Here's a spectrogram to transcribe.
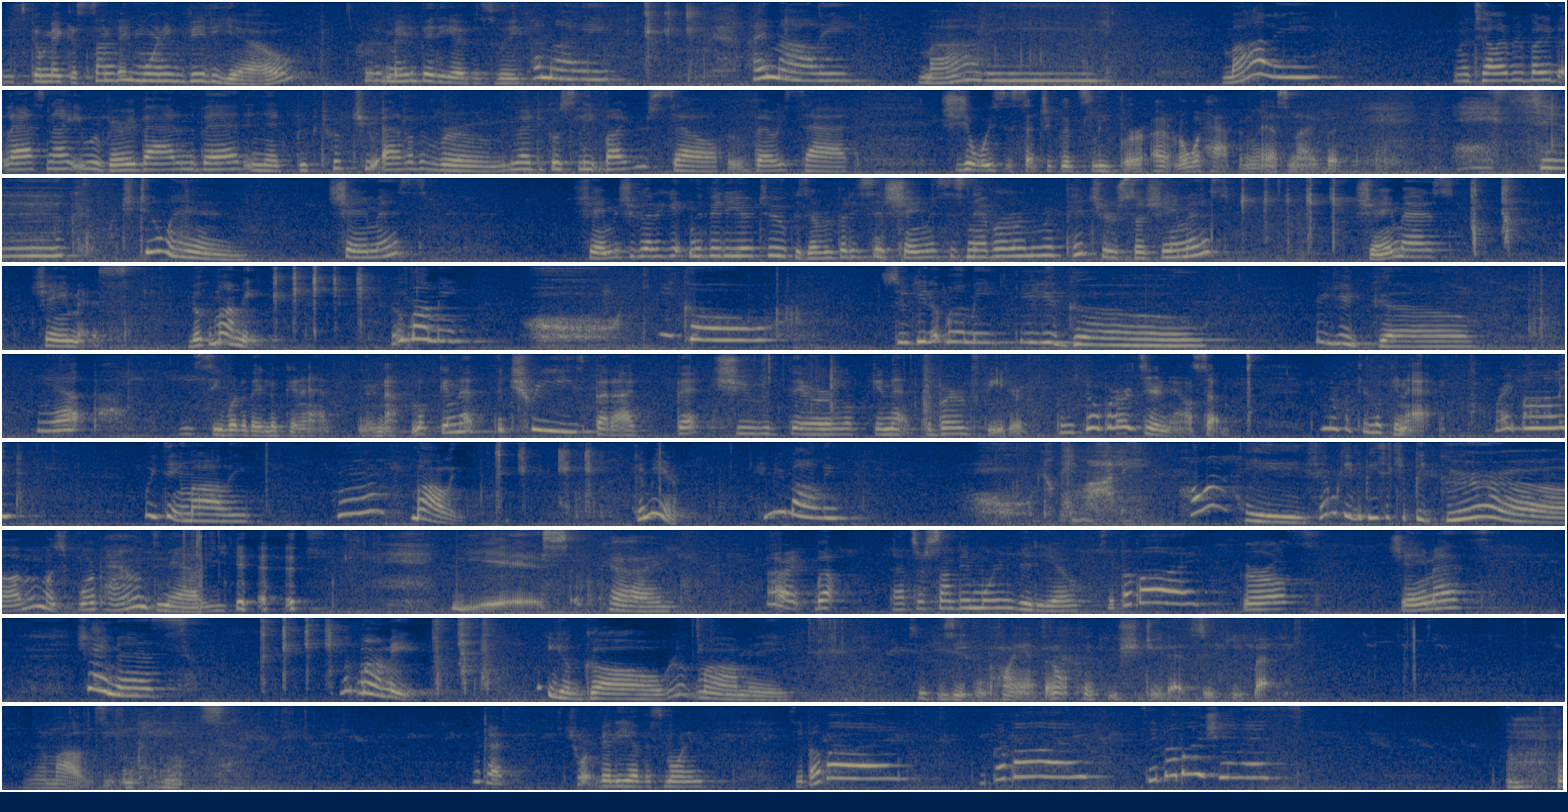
Let's go make a Sunday morning video. We made a video this week. Hi, Molly. Hi, Molly. Molly. Molly. I'm going to tell everybody that last night you were very bad in the bed and that we took you out of the room. You had to go sleep by yourself. It was very sad. She always is such a good sleeper. I don't know what happened last night, but... Hey, Sook. What you doing? Seamus? Seamus, you gotta get in the video too, because everybody says Seamus is never in the picture. So Seamus, Seamus, Seamus, look mommy. Look, mommy. Oh, you go. Suki, look, mommy. There you go. There you go. Yep. Let's see, what are they looking at? They're not looking at the trees, but I bet you they're looking at the bird feeder. There's no birds there now, so don't know what they're looking at. Right, Molly? What do you think, Molly? Hmm? Molly. Come here. Come here, Molly. Oh, looky, Molly. Hi. So I'm to be such a big girl. I'm almost four pounds now. Yes. Yes. Okay. All right. Well, that's our Sunday morning video. Say bye-bye, girls. Seamus. Seamus. Look, Mommy. There you go. Look, Mommy. Suki's eating plants. I don't think you should do that, Suki, but I know Molly's eating plants. Okay. Short video this morning. Say bye-bye. Say bye-bye. Say bye-bye, Seamus.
